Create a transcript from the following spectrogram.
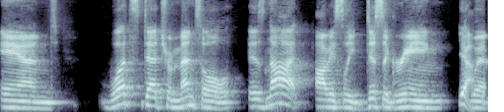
And what's detrimental is not obviously disagreeing yeah. with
